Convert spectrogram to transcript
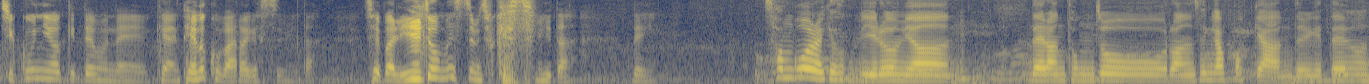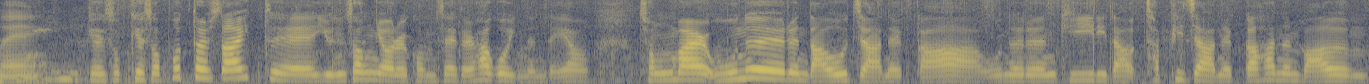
직군이었기 때문에 그냥 대놓고 말하겠습니다. 제발 일 좀 했으면 좋겠습니다. 네. 선거를 계속 미루면 내란 동조라는 생각밖에 안 들기 때문에 계속해서 포털 사이트에 윤석열을 검색을 하고 있는데요. 정말 오늘은 나오지 않을까, 오늘은 기일이 나- 잡히지 않을까 하는 마음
